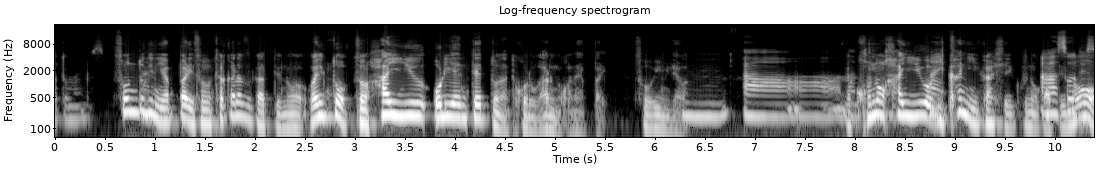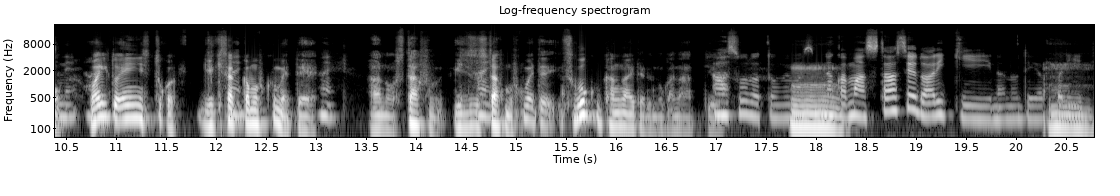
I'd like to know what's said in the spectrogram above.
うと思います。その時にやっぱりその宝塚っていうのは割とその俳優 oriented なところがあるのかなやっぱり。そういう意味では。う。ん、あーなんていうこの俳優をはい。いかに生かしていくのかっていうのを割と演出とか劇作家も含めて、はいあのスタッフ技術スタッフも含めてすごく考えてるのかなっていう。あそうだと思います。うん。なんかまあスター制度ありきなのでやっぱり、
